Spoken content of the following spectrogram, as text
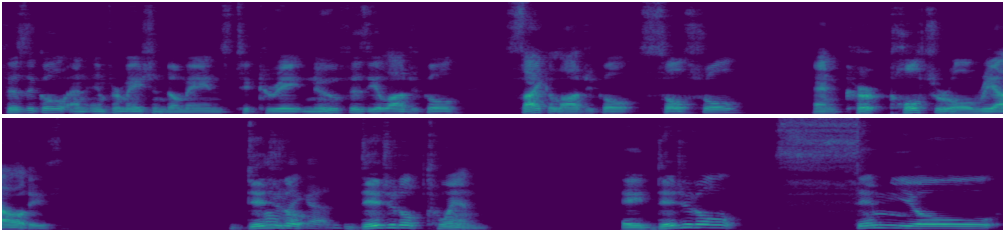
physical, and information domains to create new physiological, psychological, social, and cur- cultural realities. Digital, Oh digital twin, a digital simul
